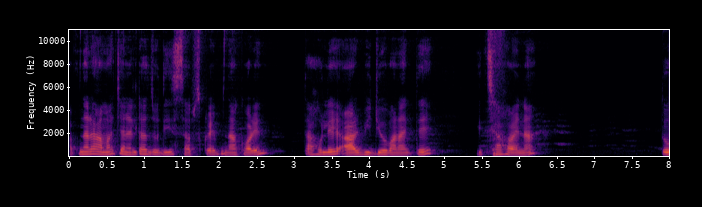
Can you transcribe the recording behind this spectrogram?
আপনারা আমার চ্যানেলটা যদি সাবস্ক্রাইব না করেন, তাহলে আর ভিডিও বানাতে ইচ্ছা হয় না। তো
